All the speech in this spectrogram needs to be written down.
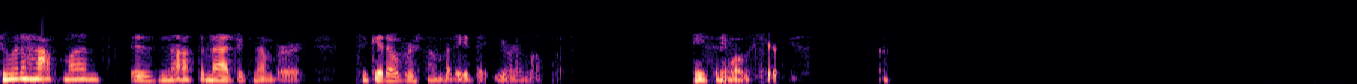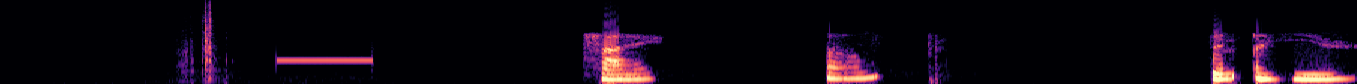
two and a half months is not the magic number to get over somebody that you're in love with in case anyone was curious Hi. Um, been a year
